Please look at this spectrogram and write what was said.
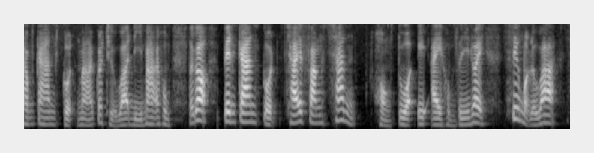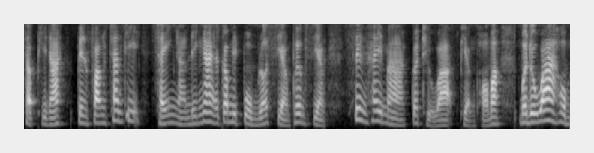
ทำการกดมาก็ถือว่าดีมากนะผม แล้วก็เป็นการกดใช้ฟังก์ชันของตัว AI ผมตัวนี้ด้วย ซึ่งบอกเลยว่าสับพีนะ เป็นฟังก์ชันที่ใช้งานได้ง่าย แล้วก็มีปุ่มลดเสียงเพิ่มเสียง ซึ่งให้มาก็ถือว่าเพียงพอมากมาดูว่าผม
